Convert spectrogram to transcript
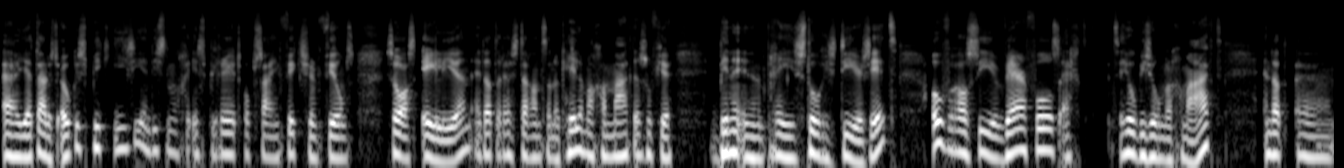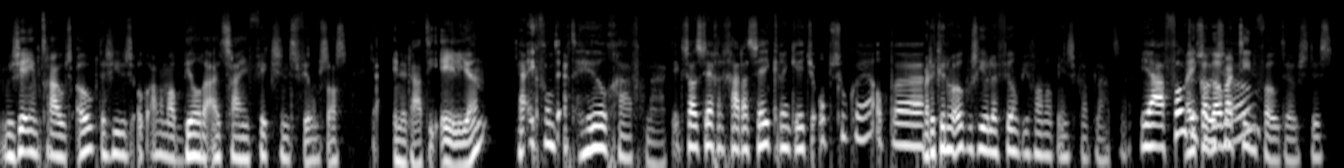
Eh, je hebt daar dus ook een speakeasy en die is dan geïnspireerd op science fiction films zoals Alien. En dat restaurant dan ook helemaal gemaakt alsof je binnen in een prehistorisch dier zit. Overal zie je wervels, echt heel bijzonder gemaakt. En dat eh, museum trouwens ook, daar zie je dus ook allemaal beelden uit science fiction films zoals, ja, inderdaad die Alien. Ja, ik vond het echt heel gaaf gemaakt. Ik zou zeggen, ga dat zeker een keertje opzoeken. Hè, op, eh, Maar daar kunnen we ook misschien wel een filmpje van op Instagram plaatsen. ja, foto's Maar je kan wel maar tien foto's, dus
